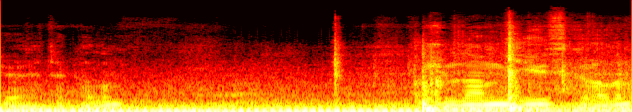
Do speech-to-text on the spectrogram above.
Şöyle takalım. Şuradan bir ceviz kıralım.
